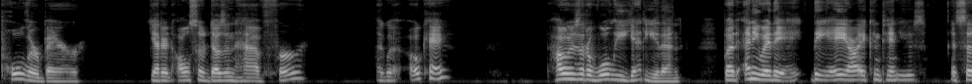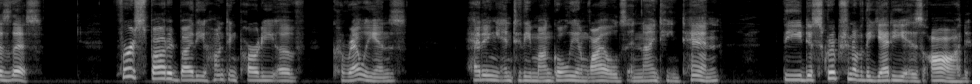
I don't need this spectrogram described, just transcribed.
polar bear yet it also doesn't have fur. Like, okay, how is it a woolly yeti then? But anyway, the the AI continues. It says this: first spotted by the hunting party of Karelians heading into the Mongolian wilds in 1910. The description of the Yeti is odd.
